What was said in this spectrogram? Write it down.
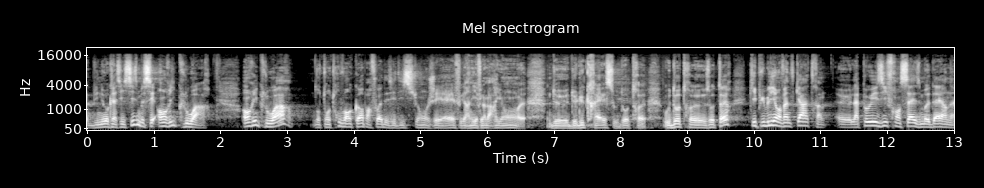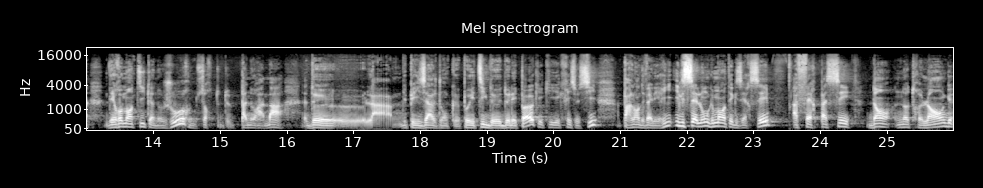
du néoclassicisme, c'est Henri Clouard. Henri Clouard, dont on trouve encore parfois des éditions GF, Garnier-Flammarion, euh, de, Lucrèce ou d'autres ou d'autres auteurs, qui publient en 24 euh, la poésie française moderne des romantiques à nos jours, une sorte de panorama de la, du paysage donc poétique de, de l'époque, et qui écrit ceci, parlant de Valérie, il s'est longuement exercé à faire passer dans notre langue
